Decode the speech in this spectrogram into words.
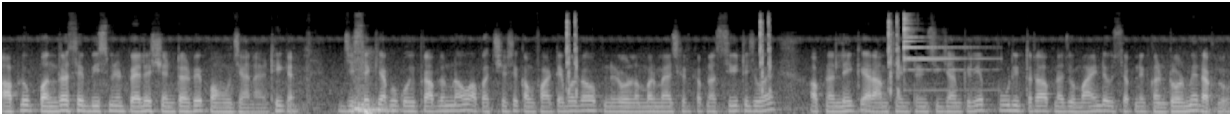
आप लोग पंद्रह से बीस मिनट पहले सेंटर पर पहुँच जाना है, ठीक है? जिससे कि आपको कोई प्रॉब्लम ना हो, आप अच्छे से कंफर्टेबल रहो, अपने रोल नंबर मैच करके अपना सीट जो है, अपना लेके आराम से एंट्रेंस एग्ज़ाम के लिए पूरी तरह अपना जो माइंड है, उसे अपने कंट्रोल में रख लो।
